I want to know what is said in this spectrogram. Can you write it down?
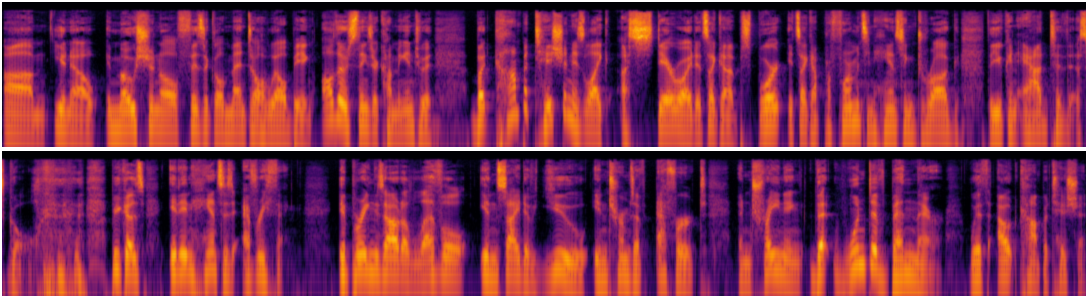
um, you know, emotional, physical, mental well being, all those things are coming into it. But competition is like a steroid. It's like a sport, it's like a performance enhancing drug that you can add to this goal because it enhances everything. It brings out a level inside of you in terms of effort and training that wouldn't have been there without competition.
